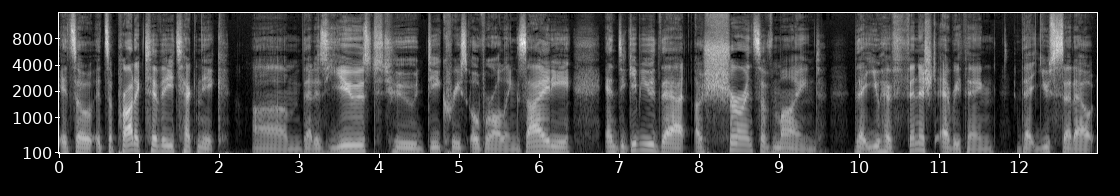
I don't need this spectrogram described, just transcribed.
It's a it's a productivity technique um, that is used to decrease overall anxiety and to give you that assurance of mind that you have finished everything that you set out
